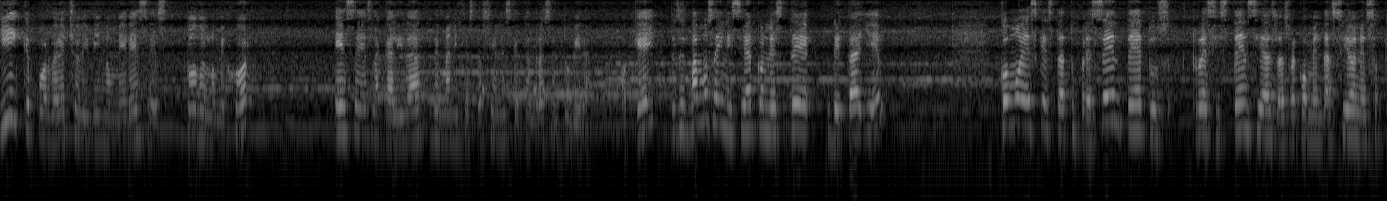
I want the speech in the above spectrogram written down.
y que por derecho divino mereces todo lo mejor, esa es la calidad de manifestaciones que tendrás en tu vida. ¿Ok? Entonces vamos a iniciar con este detalle. ¿Cómo es que está tu presente, tus resistencias, las recomendaciones? ¿Ok?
